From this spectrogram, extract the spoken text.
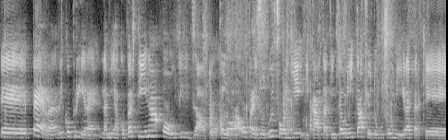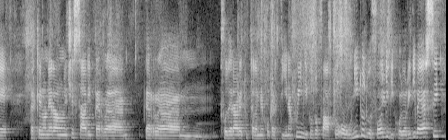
Eh, per ricoprire la mia copertina ho utilizzato allora ho preso due fogli di carta tinta unita che ho dovuto unire perché, perché non erano necessari per, per um, foderare tutta la mia copertina. Quindi cosa ho fatto? Ho unito due fogli di colori diversi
